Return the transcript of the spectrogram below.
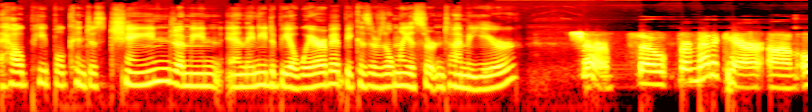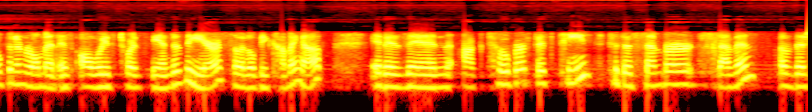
how people can just change? I mean, and they need to be aware of it because there's only a certain time of year. Sure. So for Medicare, um, open enrollment is always towards the end of the year, so it'll be coming up. It is in October 15th to December 7th of this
